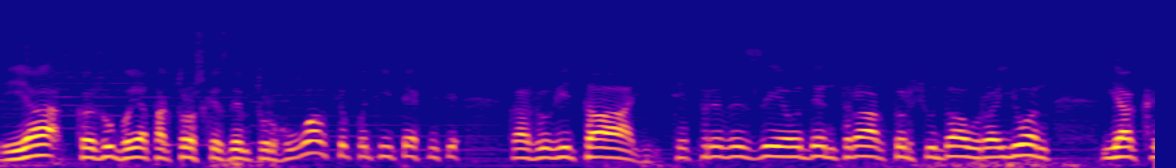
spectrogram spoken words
я кажу, бо я так трошки з ним торгувався по тій техніці. Кажу, Віталій, ти привези один трактор сюди в район, як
